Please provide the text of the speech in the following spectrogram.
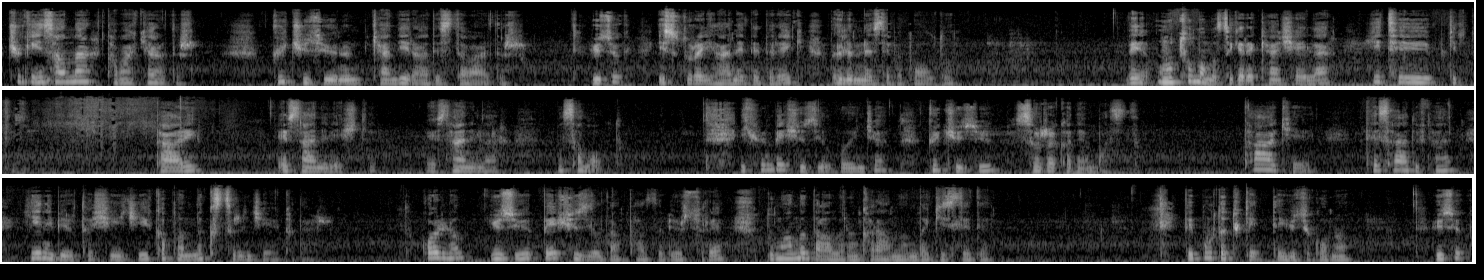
Çünkü insanlar tamahkardır. Güç yüzüğünün kendi iradesi de vardır. Yüzük Isildur'a ihanet ederek ölümüne sebep oldu. Ve unutulmaması gereken şeyler yitip gitti. Tarih efsaneleşti. Efsaneler masal oldu. 2500 yıl boyunca güç yüzüğü sırra kadem bastı. Ta ki tesadüfen yeni bir taşıyıcıyı kapanına kıstırıncaya kadar. Gollum yüzüğü 500 yıldan fazla bir süre dumanlı dağların karanlığında gizledi. Ve burada tüketti yüzük onu. Yüzük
